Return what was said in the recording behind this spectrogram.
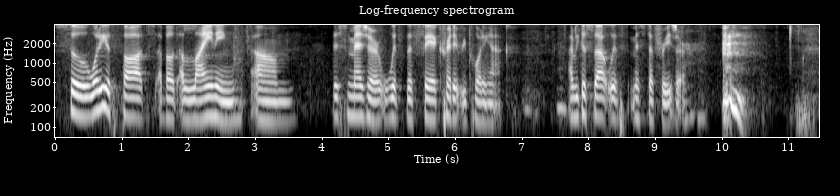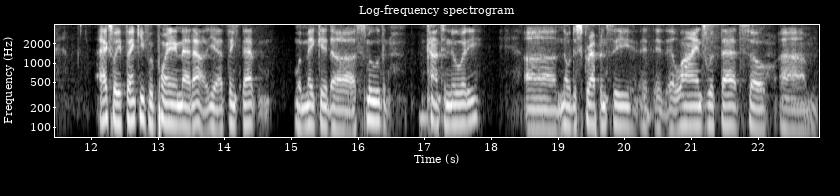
So, what are your thoughts about aligning um, this measure with the Fair Credit Reporting Act? And we could start with Mr. Fraser. Actually, thank you for pointing that out. Yeah, I think that would make it uh, smooth continuity, uh, no discrepancy. It, it, aligns with that. So um,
